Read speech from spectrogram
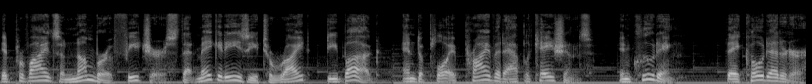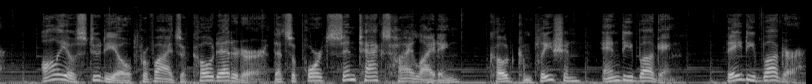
It provides a number of features that make it easy to write, debug, and deploy private applications, including the code editor. Aleo Studio provides a code editor that supports syntax highlighting, code completion, and debugging. The debugger.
